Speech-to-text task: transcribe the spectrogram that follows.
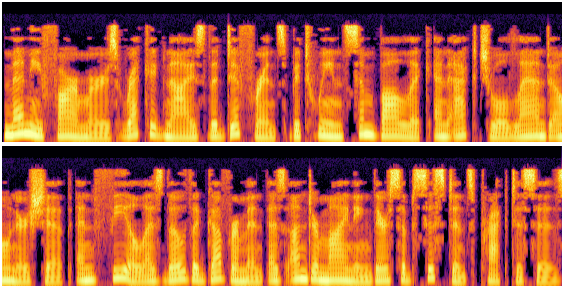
Many farmers recognize the difference between symbolic and actual land ownership and feel as though the government is undermining their subsistence practices.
